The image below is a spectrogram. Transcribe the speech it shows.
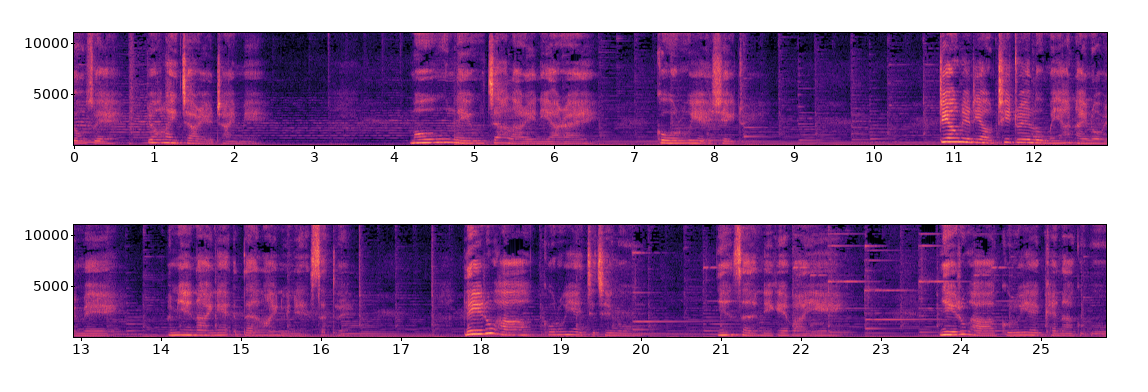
သုံးဆွဲပြောလိုက်ကြတဲ့အတိုင်းပဲမုန်းလေဦးကြလာတဲ့နေရာတိုင်းကိုတို့ရဲ့အရှိတ်တွေတယောက်နဲ့တယောက်ထိတွေ့လို့မရနိုင်တော့ပေမဲ့မမြင်နိုင်တဲ့အတန်လိုင်းတွေနဲ့ဆက်သွယ်လေတို့ဟာကိုတို့ရဲ့ချစ်ချင်းကိုညှင်းဆန်နေခဲ့ပါရဲ့ မြေတို့ဟာကိုတို့ရဲ့ခန္ဓာကိုယ်ကို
